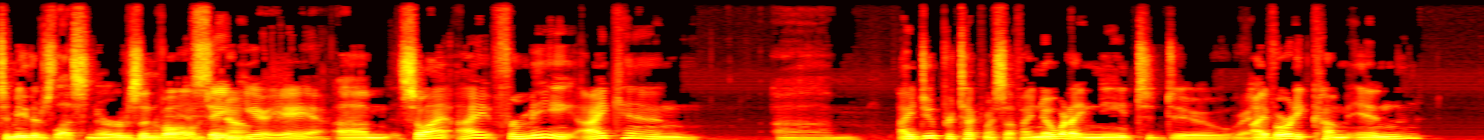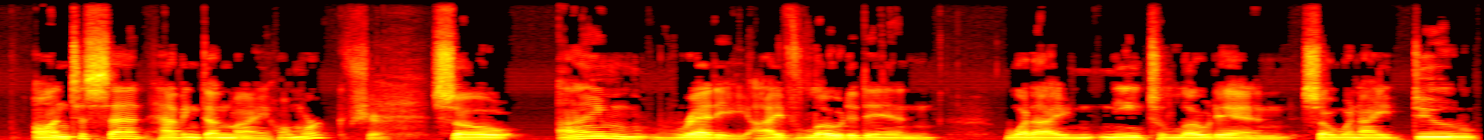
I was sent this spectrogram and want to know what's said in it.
to me there's less nerves involved. Same you know? here. Yeah, yeah. Um, so I, I, for me, I can, um, I do protect myself. I know what I need to do. Right. I've already come in onto set having done my homework. Sure. So I'm ready. I've loaded in what I need to load in. So when I do,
